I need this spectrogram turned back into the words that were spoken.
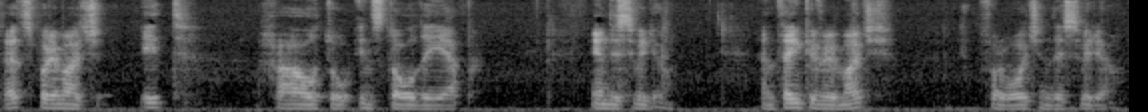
That's pretty much it how to install the app in this video. And thank you very much for watching this video.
